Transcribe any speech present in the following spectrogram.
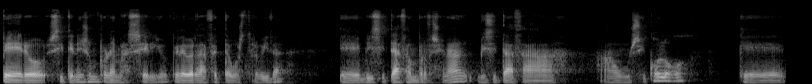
pero si tenéis un problema serio que de verdad afecta a vuestra vida, eh, visitad a un profesional, visitad a, un psicólogo, que,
